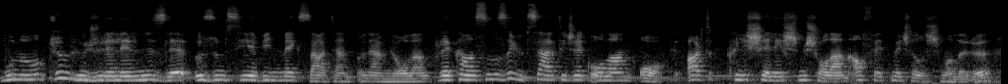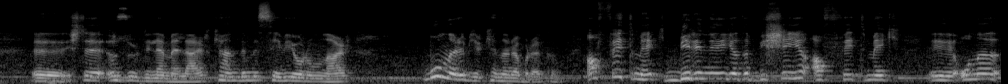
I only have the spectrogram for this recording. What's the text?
bunu tüm hücrelerinizle özümseyebilmek zaten önemli olan. Frekansınızı yükseltecek olan o. Artık klişeleşmiş olan affetme çalışmaları, e, işte özür dilemeler, kendimi seviyorumlar, Bunları bir kenara bırakın. Affetmek, birini ya da bir şeyi affetmek, e, ona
